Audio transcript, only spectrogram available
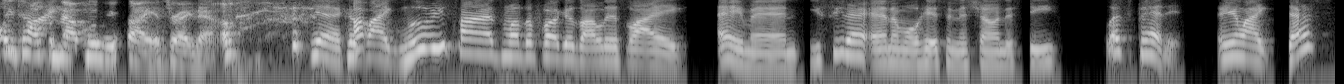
only talking about movie science right now. Yeah, because like movie science motherfuckers are just like, hey man, you see that animal hissing and showing its teeth? Let's pet it. And you're like, that's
